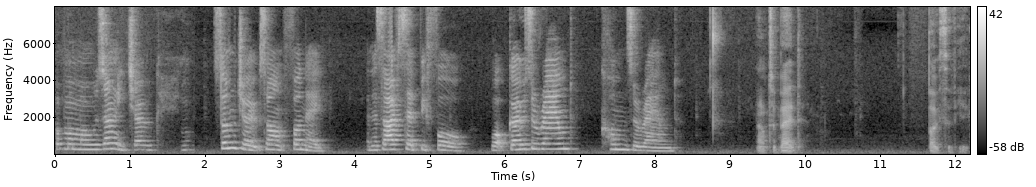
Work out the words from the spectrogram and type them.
But Mum, I was only joking. Some jokes aren't funny. And as I've said before, what goes around comes around. Now to bed. Both of you.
